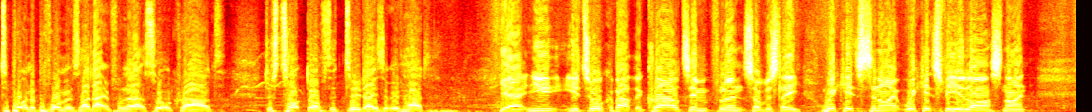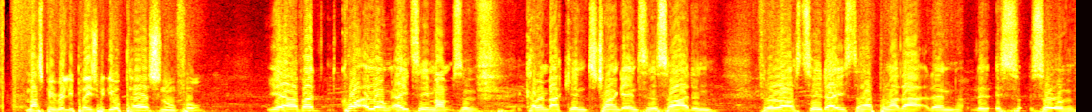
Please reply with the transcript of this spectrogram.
to put on a performance like that in front of that sort of crowd just topped off the two days that we've had. Yeah, and you, you talk about the crowd's influence. Obviously, wickets tonight, wickets for you last night. Must be really pleased with your personal form. Yeah, I've had quite a long 18 months of coming back in to try and get into the side, and for the last two days to happen like that, then it's sort of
